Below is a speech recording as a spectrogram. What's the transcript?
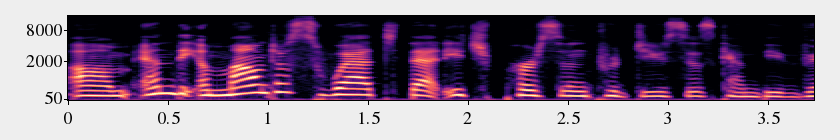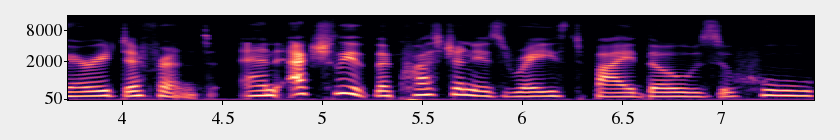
Um, and the amount of sweat that each person produces can be very different. And actually, the question is raised by those who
